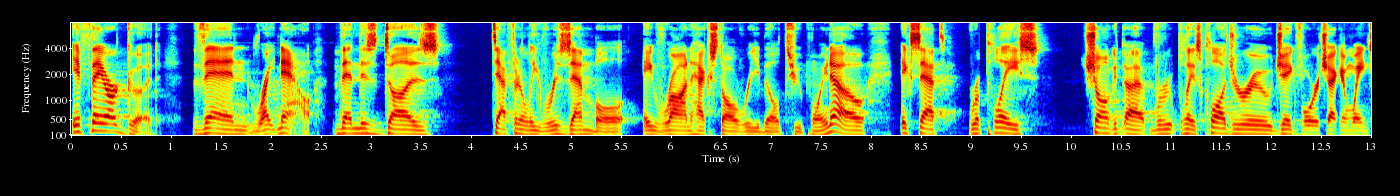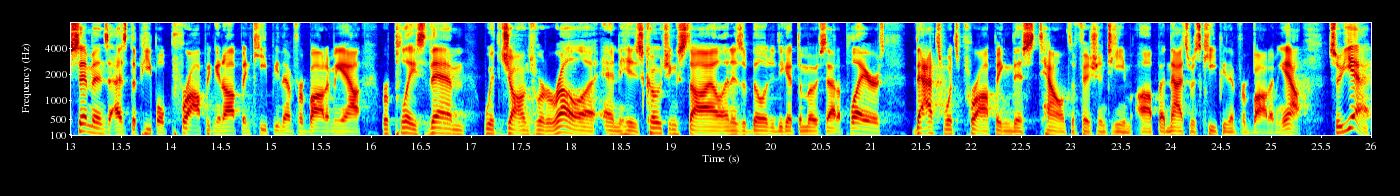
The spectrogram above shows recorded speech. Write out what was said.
if they are good, then right now, then this does definitely resemble a Ron Hextall rebuild 2.0, except replace Sean, uh, replace Claude Giroux, Jake Voracek, and Wayne Simmonds as the people propping it up and keeping them from bottoming out. Replace them with John Tortorella and his coaching style and his ability to get the most out of players. That's what's propping this talent efficient team up, and that's what's keeping them from bottoming out. So yeah,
